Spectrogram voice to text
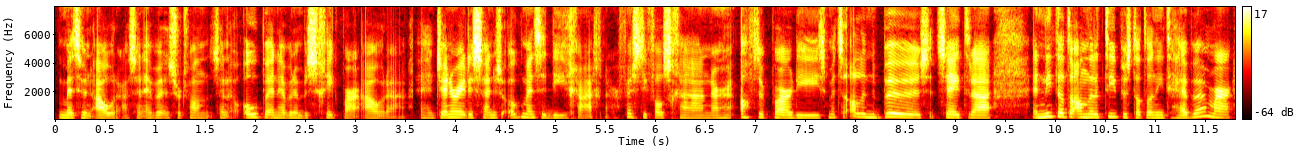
met hun aura. Ze hebben een soort van, zijn open en hebben een beschikbaar aura. En generators zijn dus ook mensen die graag naar festivals gaan, naar afterparties, met z'n allen in de bus, et cetera. En niet dat de andere types dat dan niet hebben, maar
